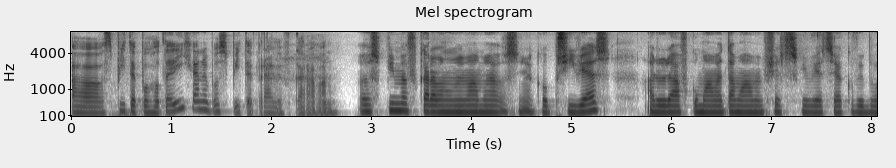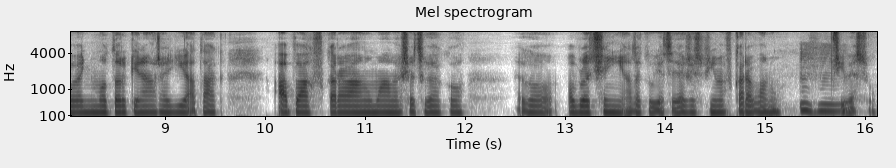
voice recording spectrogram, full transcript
A spíte po hotelích, anebo spíte právě v karavanu? Spíme v karavanu, my máme vlastně jako přívěs a dodávku máme, tam máme všechny věci, jako vybavení motorky, nářadí a tak. A pak v karavanu máme všechno jako, jako oblečení a takové věci, takže spíme v karavanu, mm-hmm. přívěsu.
